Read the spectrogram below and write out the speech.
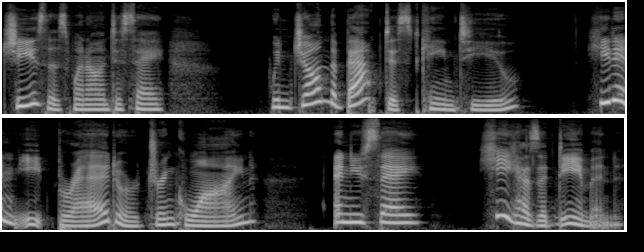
Jesus went on to say, When John the Baptist came to you, he didn't eat bread or drink wine, and you say, He has a demon.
